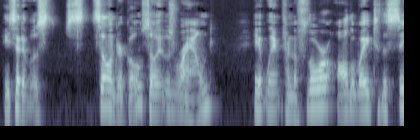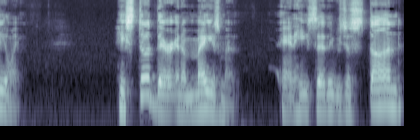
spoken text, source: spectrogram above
he said it was c- cylindrical, so it was round. It went from the floor all the way to the ceiling. He stood there in amazement and he said he was just stunned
